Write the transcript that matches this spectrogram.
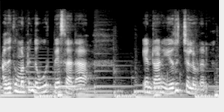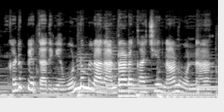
அதுக்கு மட்டும் இந்த ஊர் பேசாதா? என்றான் எரிச்சலுடன். கடுப்பேத்தாதீங்க. ஒண்ணுமில்லாத அன்றாடம் காட்சியும் நானும் ஒன்னா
